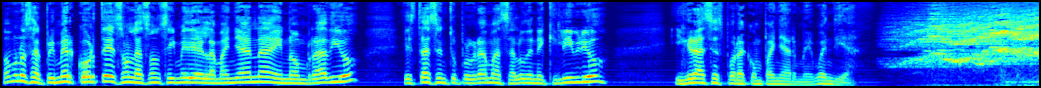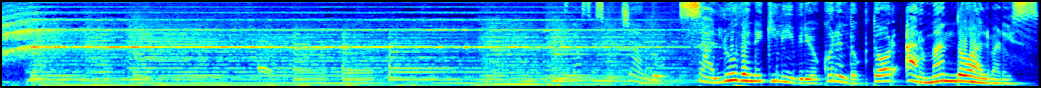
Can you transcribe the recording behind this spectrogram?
Vámonos al primer corte, son las once y media de la mañana en Home Radio. Estás en tu programa Salud en Equilibrio y gracias por acompañarme. Buen día. Salud en Equilibrio con el doctor Armando Álvarez.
